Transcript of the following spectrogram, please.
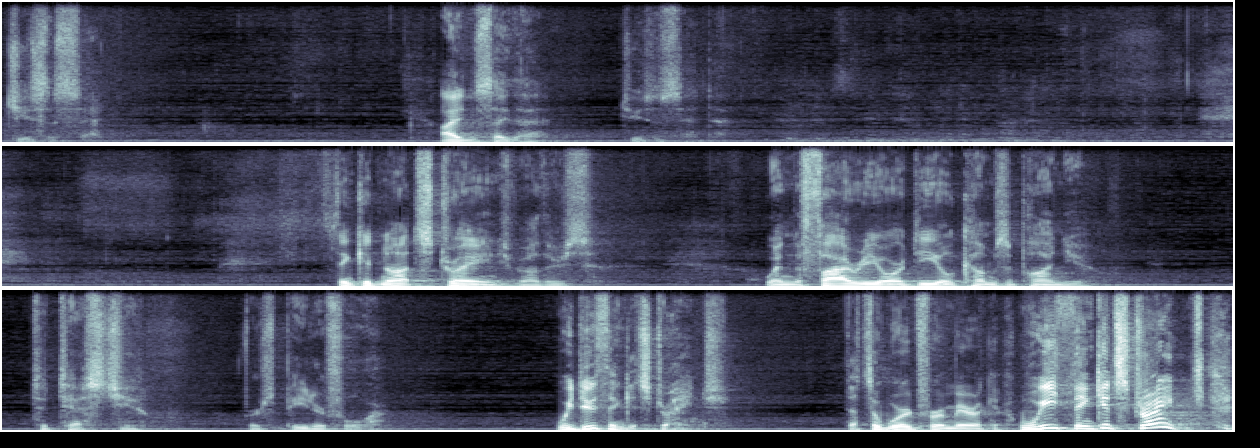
Jesus said. I didn't say that. Jesus said that. Think it not strange, brothers, when the fiery ordeal comes upon you to test you. 1 Peter 4. We do think it's strange. That's a word for America. We think it's strange.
